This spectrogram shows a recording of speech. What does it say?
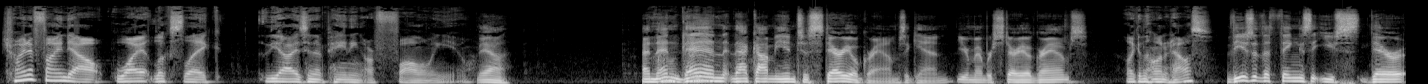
Trying to find out why it looks like the eyes in the painting are following you. Yeah. And then, Okay. then that got me into stereograms again. You remember stereograms? Like in the haunted house? these are the things that you they're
